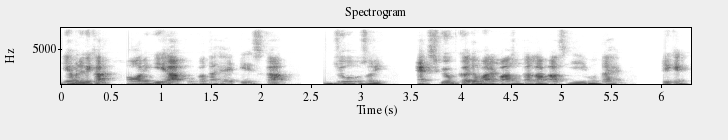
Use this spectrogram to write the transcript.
ये हमने लिखा, और ये आपको पता है कि इसका जो सॉरी एक्स क्यूब का जो हमारे पास होता है लाप्लास ये होता है, ठीक है?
